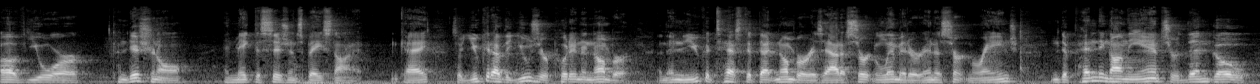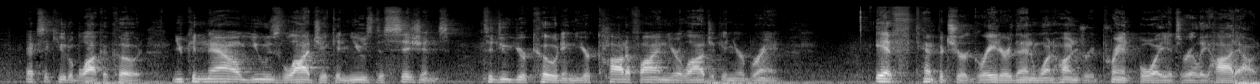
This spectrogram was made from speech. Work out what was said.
of your conditional and make decisions based on it. Okay? So you could have the user put in a number, and then you could test if that number is at a certain limit or in a certain range. And depending on the answer, then go execute a block of code. You can now use logic and use decisions to do your coding. You're codifying your logic in your brain. If temperature greater than 100, print, boy, it's really hot out.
